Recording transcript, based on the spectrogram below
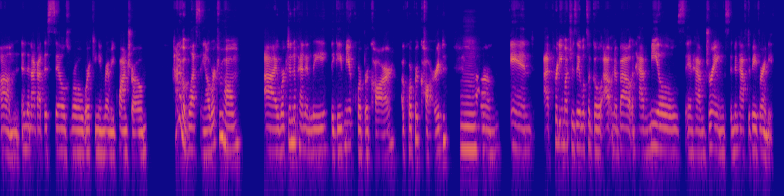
Um, and then I got this sales role working in Remy Cointreau. Kind of a blessing. I worked from home. I worked independently. They gave me a corporate car, a corporate card. Mm. Um, and I pretty much was able to go out and about and have meals and have drinks and didn't have to pay for anything.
